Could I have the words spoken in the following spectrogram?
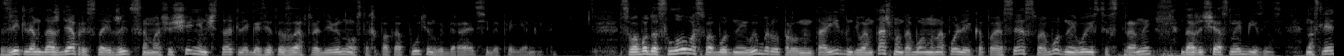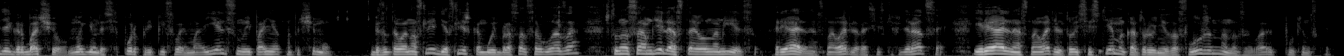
Зрителям «Дождя» предстоит жить самоощущением читателей газеты «Завтра 90-х», пока Путин выбирает себе преемника. Свобода слова, свободные выборы, парламентаризм, девантаж монополии КПСС, свободные выезды из страны, даже частный бизнес. Наследие Горбачева, многим до сих пор приписываемое Ельцину, и понятно почему. Без этого наследия слишком будет бросаться в глаза, что на самом деле оставил нам Ельцин, реальный основатель Российской Федерации и реальный основатель той системы, которую незаслуженно называют путинской.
